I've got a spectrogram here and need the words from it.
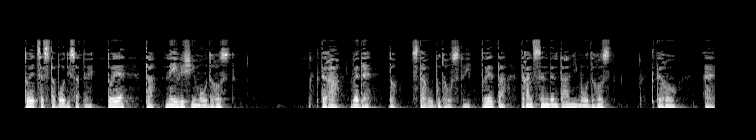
To je cesta bodhisattvy. To je ta nejvyšší moudrost, která vede do stavu budhoství. To je ta transcendentální moudrost, kterou eh,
